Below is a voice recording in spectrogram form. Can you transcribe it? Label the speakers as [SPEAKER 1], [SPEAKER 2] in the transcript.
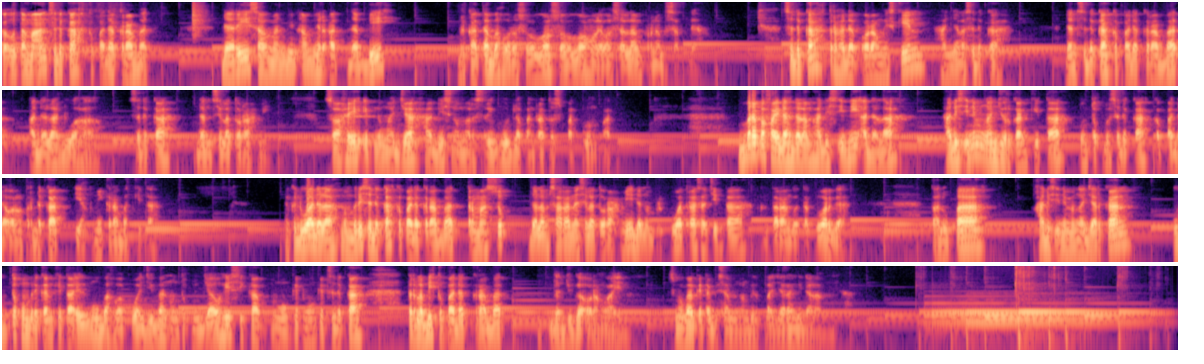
[SPEAKER 1] Keutamaan sedekah kepada kerabat dari Salman bin Amir Ad-Dabi berkata bahwa Rasulullah Shallallahu Alaihi Wasallam pernah bersabda, sedekah terhadap orang miskin hanyalah sedekah, dan sedekah kepada kerabat adalah dua hal, sedekah dan silaturahmi. Sahih Ibnu Majah hadis nomor 1844. Beberapa faedah dalam hadis ini adalah hadis ini menganjurkan kita untuk bersedekah kepada orang terdekat, yakni kerabat kita. Yang kedua adalah memberi sedekah kepada kerabat termasuk dalam sarana silaturahmi dan memperkuat rasa cinta antara anggota keluarga. Tak lupa, hadis ini mengajarkan untuk memberikan kita ilmu bahwa kewajiban untuk menjauhi sikap mengungkit-ungkit sedekah terlebih kepada kerabat dan juga orang lain. Semoga kita bisa mengambil pelajaran di dalamnya.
